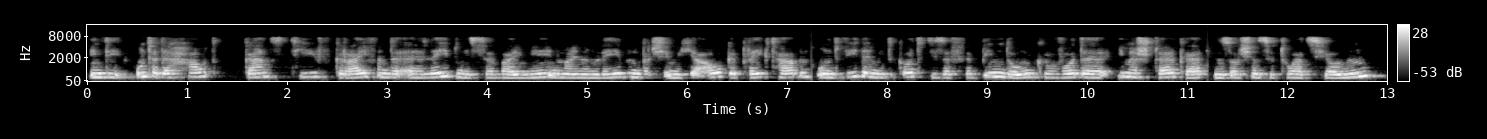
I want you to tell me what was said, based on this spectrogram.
in die unter der Haut ganz tief greifende Erlebnisse bei mir in meinem Leben, welche mich ja auch geprägt haben. Und wieder mit Gott diese Verbindung wurde immer stärker in solchen Situationen.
